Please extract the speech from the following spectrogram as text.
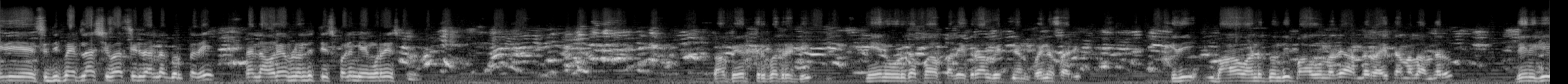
ఇది సిద్దిపేటలో శివ సిటీ దాంట్లో దొరుకుతుంది. దాంట్లో అవైలబుల్ ఉంది. తీసుకొని మేము కూడా తీసుకున్నాం నా పేరు తిరుపతి రెడ్డి. నేను కూడా ప- పది ఎకరాలు పెట్టినాను పోయినసారి. ఇది బాగా వండుతుంది బాగున్నది అందరు రైతన్నలు అందరూ. దీనికి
